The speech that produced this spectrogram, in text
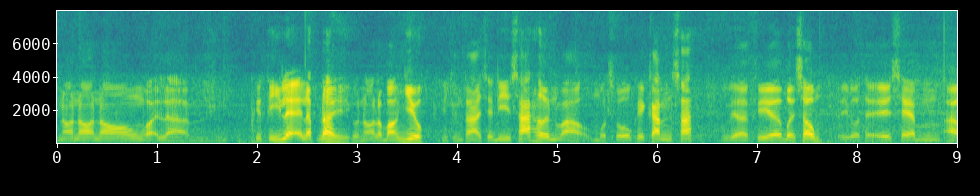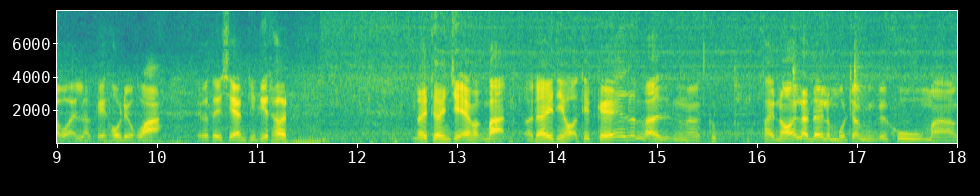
nó nó nó gọi là cái tỷ lệ lấp đầy của nó là bao nhiêu thì chúng ta sẽ đi sát hơn vào một số cái căn sát phía bờ sông để có thể xem à, gọi là cái hồ điều hòa để có thể xem chi tiết hơn. Đây thưa anh chị em và các bạn ở đây thì họ thiết kế rất là ừ, cực phải nói là đây là một trong những cái khu mà ừ,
